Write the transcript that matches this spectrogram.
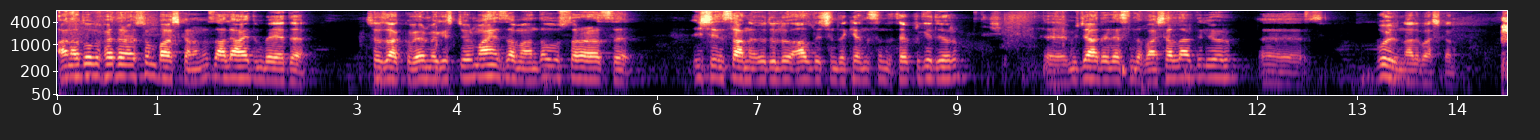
Anadolu Federasyon Başkanımız Ali Aydın Bey'e de söz hakkı vermek istiyorum. Aynı zamanda uluslararası iş insanı ödülü aldığı için de kendisini de tebrik ediyorum. Ee, mücadelesinde başarılar diliyorum. Ee, buyurun Ali Başkanım.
